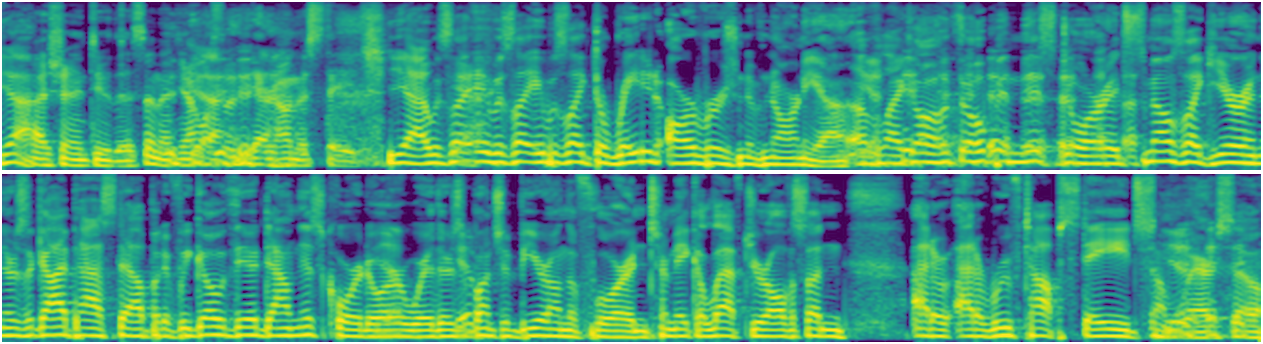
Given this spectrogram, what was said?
Yeah. I shouldn't do this. And then you're, all of a sudden Yeah. you're on the stage. yeah, it was like it was like it was like the rated R version of Narnia of like oh, open this door, it smells like urine. There's a guy passed out, but if we go there down this corridor where there's a bunch of beer on the floor and to make a left, you're all of a sudden at a at a rooftop stage somewhere. So,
